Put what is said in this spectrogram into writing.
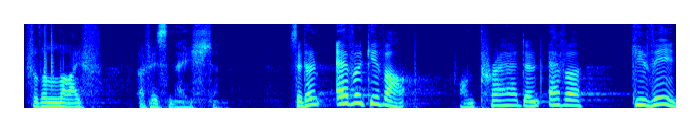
for the life of his nation. So don't ever give up on prayer. Don't ever give in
